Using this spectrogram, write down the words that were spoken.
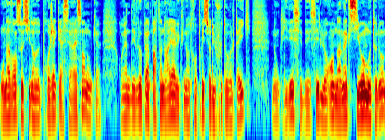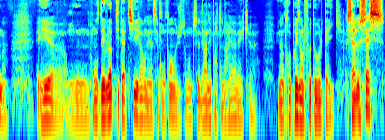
on avance aussi dans notre projet qui est assez récent. Donc, euh, on vient de développer un partenariat avec une entreprise sur du photovoltaïque. Donc, l'idée, c'est d'essayer de le rendre un maximum autonome. Et euh, on, on, se développe petit à petit. Et là, on est assez content justement de ce dernier partenariat avec une entreprise dans le photovoltaïque. Ça ne cesse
